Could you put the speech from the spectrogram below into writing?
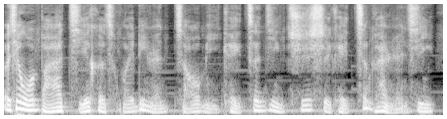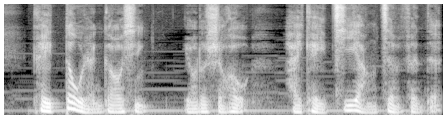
而且我们把它结合成为令人着迷、可以增进知识、可以震撼人心、可以逗人高兴，有的时候。还可以激昂振奋的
